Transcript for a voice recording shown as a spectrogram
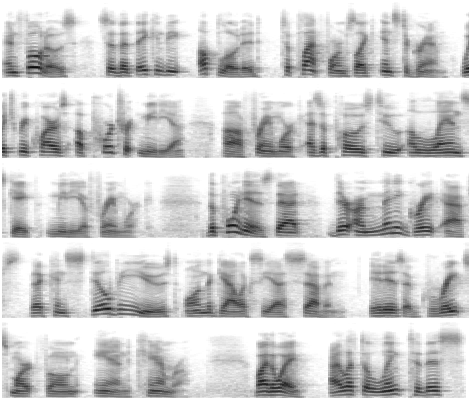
and photos so that they can be uploaded to platforms like Instagram, which requires a portrait media uh, framework as opposed to a landscape media framework. The point is that there are many great apps that can still be used on the Galaxy S7. It is a great smartphone and camera. By the way, I left a link to this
